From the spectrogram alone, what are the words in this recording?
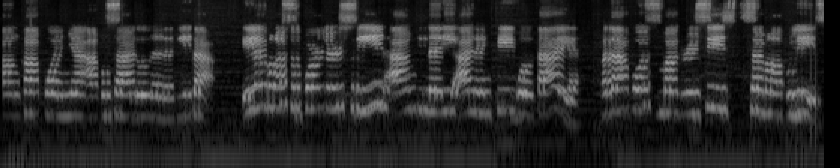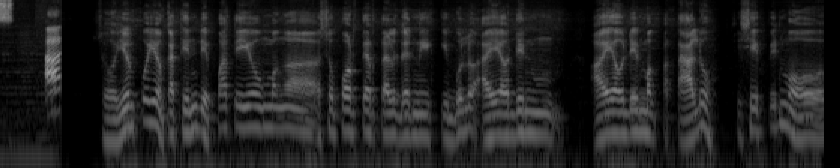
Ang kapwa niya akusado na nakita. Ilang mga supporters rin ang tinalian ng cable tie matapos mag-resist sa mga pulis. So, yun po yung katindi. Pati yung mga supporter talaga ni Kibulo, ayaw din ayaw din magpatalo. Isipin mo,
